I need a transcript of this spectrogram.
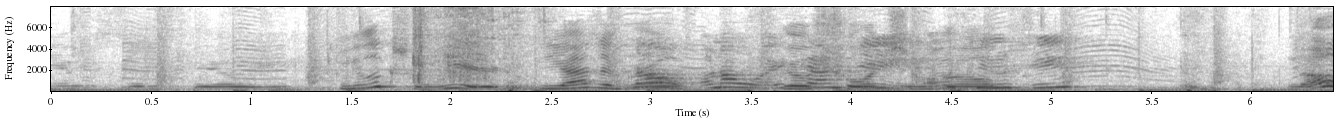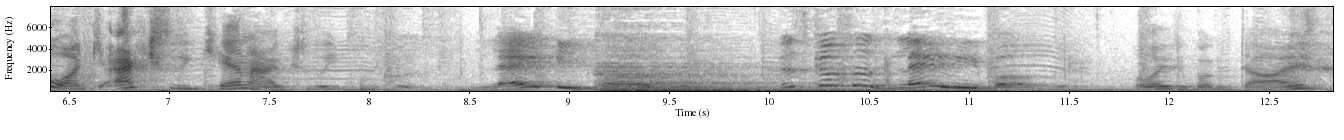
It's so scary. He looks weird. He has a No, girl. oh no, I Girl can't shorts see. and Oh, can you see? No, I actually can actually. Ladybug. This guy says ladybug. The ladybug died.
